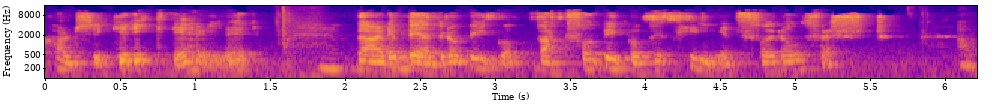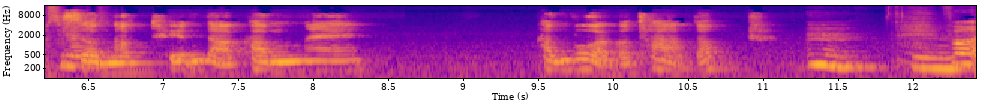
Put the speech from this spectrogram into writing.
kanskje ikke riktig heller. Da er det bedre å bygge opp, i hvert fall bygge opp et tillitsforhold først. Absolutt. Sånn at hun da kan, eh, kan våge å ta det opp. For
